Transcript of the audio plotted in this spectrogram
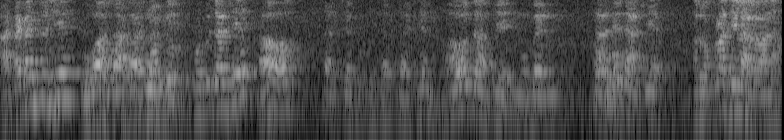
આધાર કાર્ડ જોશે? હોવા ફોટો ફોટો ચાલશે? હા ચાલશે ફોટો સાહેબ ચાલશે. હા ચાલશે. મોબાઈલ ચાલશે ચાલશે. રોકડા થી લાવવાના?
